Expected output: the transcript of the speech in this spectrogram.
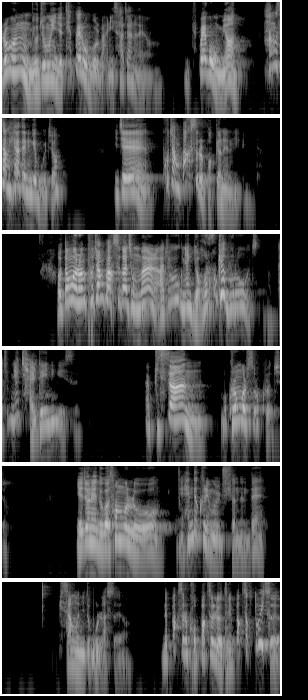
여러분 요즘은 이제 택배로 뭘 많이 사잖아요. 택배가 오면 항상 해야 되는 게 뭐죠? 이제 포장 박스를 벗겨내는 일입니다. 어떤 거는 포장 박스가 정말 아주 그냥 여러 겹으로 아주 그냥 잘 돼 있는 게 있어요. 비싼 뭐 그런 걸수록 그렇죠. 예전에 누가 선물로 핸드크림을 주셨는데 건지도 몰랐어요. 근데 박스를 겉박스를 열었더니 박스가 또 있어요.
